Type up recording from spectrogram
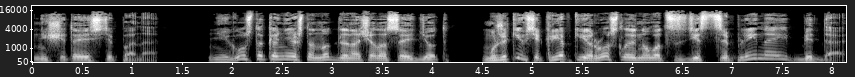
не считая Степана. Не густо, конечно, но для начала сойдет. Мужики все крепкие, рослые, но вот с дисциплиной беда.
